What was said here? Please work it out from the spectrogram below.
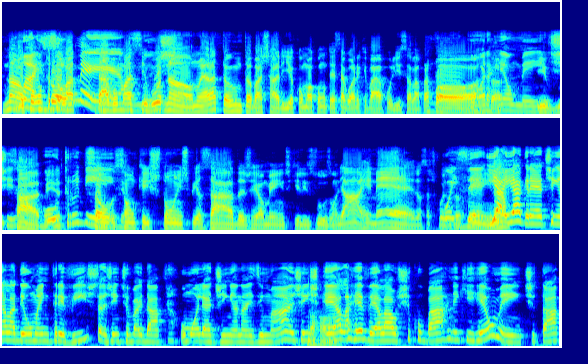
Não, Não, controlada. Dava uma segura. Não, não era tanta baixaria como acontece agora que vai a polícia lá pra porta. agora E, realmente sabe? outro nível. São, são questões pesadas realmente que eles usam. ali, Ah, remédio, essas coisas Pois assim. é. E né? aí a Gretchen, ela deu uma entrevista, a gente vai dar uma olhadinha nas imagens. Aham. Ela revela ao Chico Barney que realmente, tá?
